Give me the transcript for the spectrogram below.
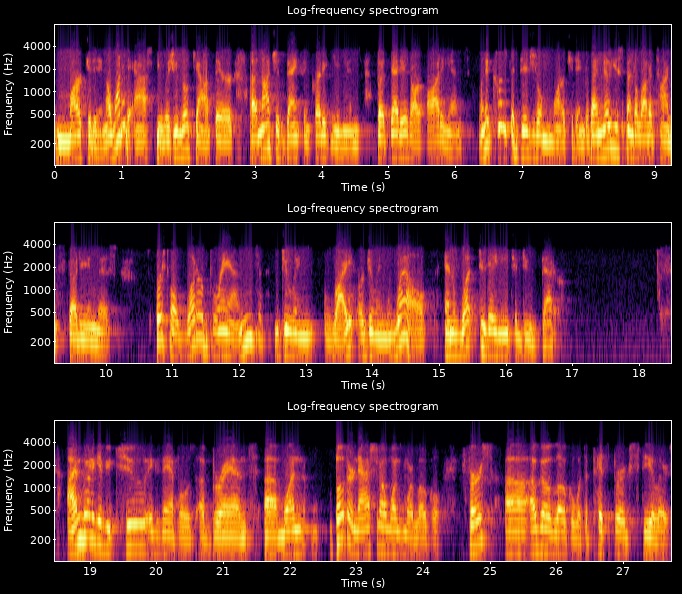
marketing. I wanted to ask you, as you look out there, uh, not just banks and credit unions, but that is our audience. When it comes to digital marketing, because I know you spend a lot of time studying this, first of all, what are brands doing right or doing well, and what do they need to do better? I'm going to give you two examples of brands. Um, one, both are national, one's more local. First, uh, I'll go local with the Pittsburgh Steelers.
